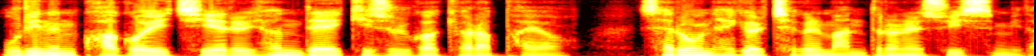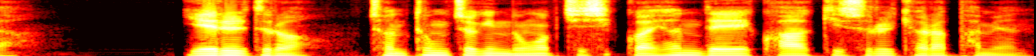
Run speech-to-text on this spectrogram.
우리는 과거의 지혜를 현대의 기술과 결합하여 새로운 해결책을 만들어낼 수 있습니다. 예를 들어 전통적인 농업 지식과 현대의 과학 기술을 결합하면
